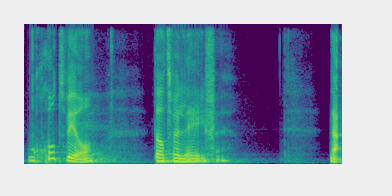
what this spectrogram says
Hoe God wil dat we leven. Nou,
